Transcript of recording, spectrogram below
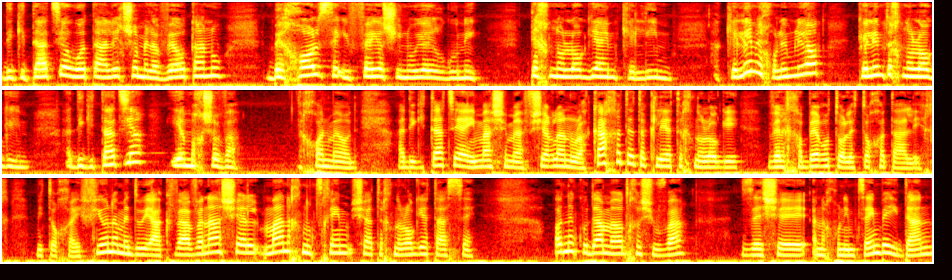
דיגיטציה הוא התהליך שמלווה אותנו בכל סעיפי השינוי הארגוני. טכנולוגיה הם כלים. הכלים יכולים להיות כלים טכנולוגיים. הדיגיטציה היא המחשבה. נכון מאוד. הדיגיטציה היא מה שמאפשר לנו לקחת את הכלי הטכנולוגי ולחבר אותו לתוך התהליך, מתוך האפיון המדויק וההבנה של מה אנחנו צריכים שהטכנולוגיה תעשה. עוד נקודה מאוד חשובה, זה שאנחנו נמצאים בעידן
